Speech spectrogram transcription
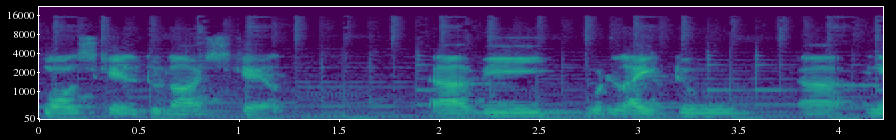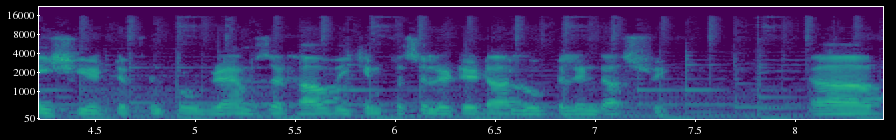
small scale to large scale, uh, we would like to uh, initiate different programs that how we can facilitate our local industry. Uh,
